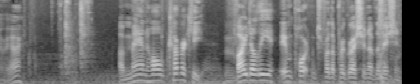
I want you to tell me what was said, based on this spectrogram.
There we are. A manhole cover key. Vitally important for the progression of the mission.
